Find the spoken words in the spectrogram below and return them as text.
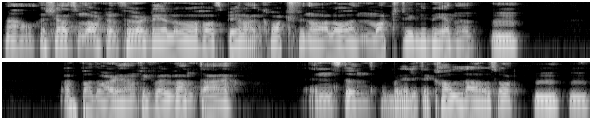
Ja. Det känns som det har varit en fördel att ha spelat en kvartsfinal och ha en match till i benen. Mm. Uppadalingen fick väl vänta en stund. Det blev lite kalla och så. Mm. Mm.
